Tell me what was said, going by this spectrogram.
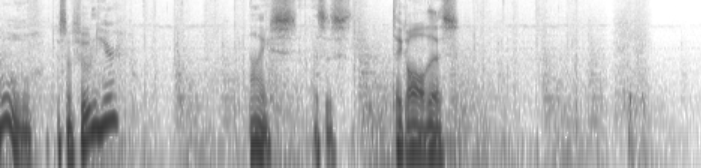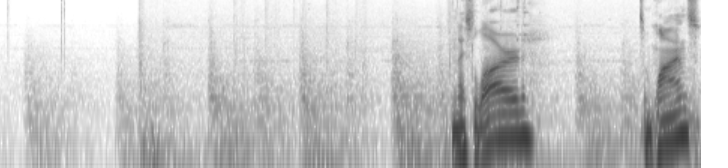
Ooh, got some food in here? Nice. This is... Take all of this. Nice lard. Some wines.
